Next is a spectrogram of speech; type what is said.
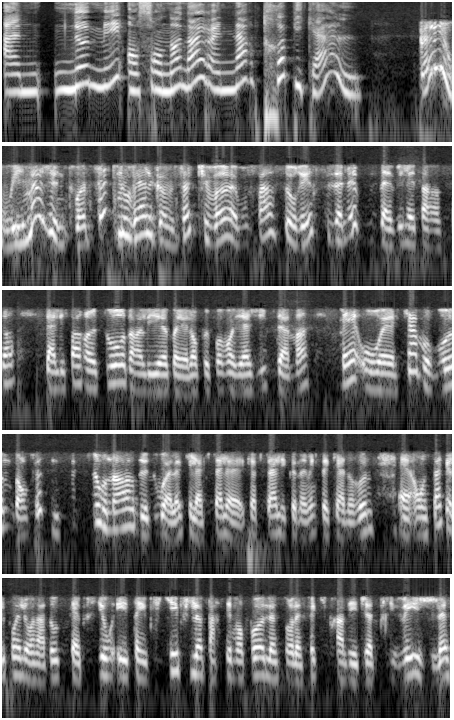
à nommer en son honneur un arbre tropical. Ben oui, imagine-toi, une petite nouvelle comme ça qui va vous faire sourire si jamais vous avez l'intention d'aller faire un tour dans les... Ben là, on peut pas voyager, évidemment, mais au euh, Cameroun. Donc là, c'est au nord de Douala, qui est la capitale, euh, capitale économique de Cameroun. Euh, on sait à quel point Leonardo DiCaprio est impliqué. Puis là, partez-moi pas sur le fait qu'il prend des jets privés. Je le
